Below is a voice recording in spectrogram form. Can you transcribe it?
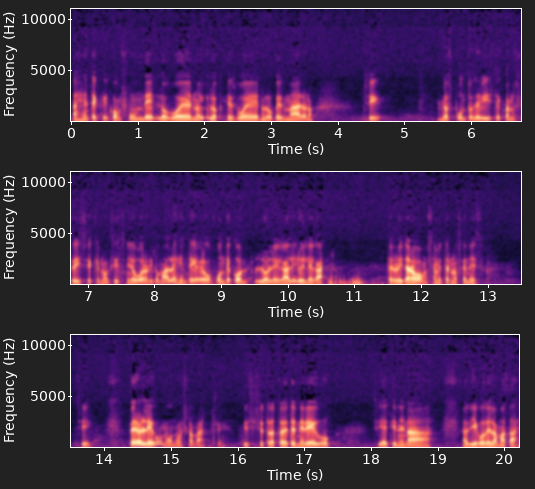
Hay gente que confunde lo bueno, y lo que es bueno, lo que es malo, ¿no? ¿Sí? los puntos de vista y cuando se dice que no existe ni lo bueno ni lo malo, hay gente que lo confunde con lo legal y lo ilegal. Pero ahorita no vamos a meternos en eso, ¿sí? Pero el ego no, no está mal, ¿sí? Y si se trata de tener ego, sí, ahí tienen a, a Diego de la Mataz.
